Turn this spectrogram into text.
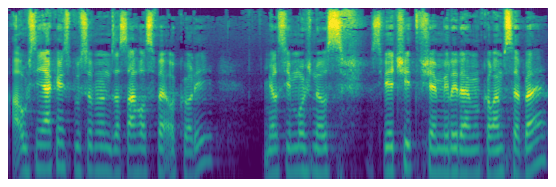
A už si nějakým způsobem zasáhl své okolí? Měl jsi možnost svědčit všem lidem kolem sebe?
